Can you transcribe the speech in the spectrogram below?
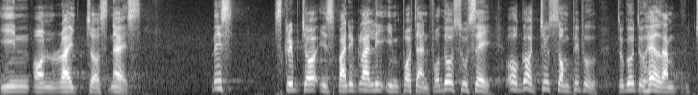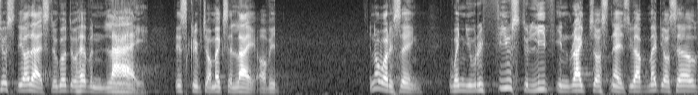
in unrighteousness. This scripture is particularly important for those who say, Oh, God, choose some people to go to hell and choose the others to go to heaven. Lie. This scripture makes a lie of it. You know what he's saying? When you refuse to live in righteousness, you have made yourself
